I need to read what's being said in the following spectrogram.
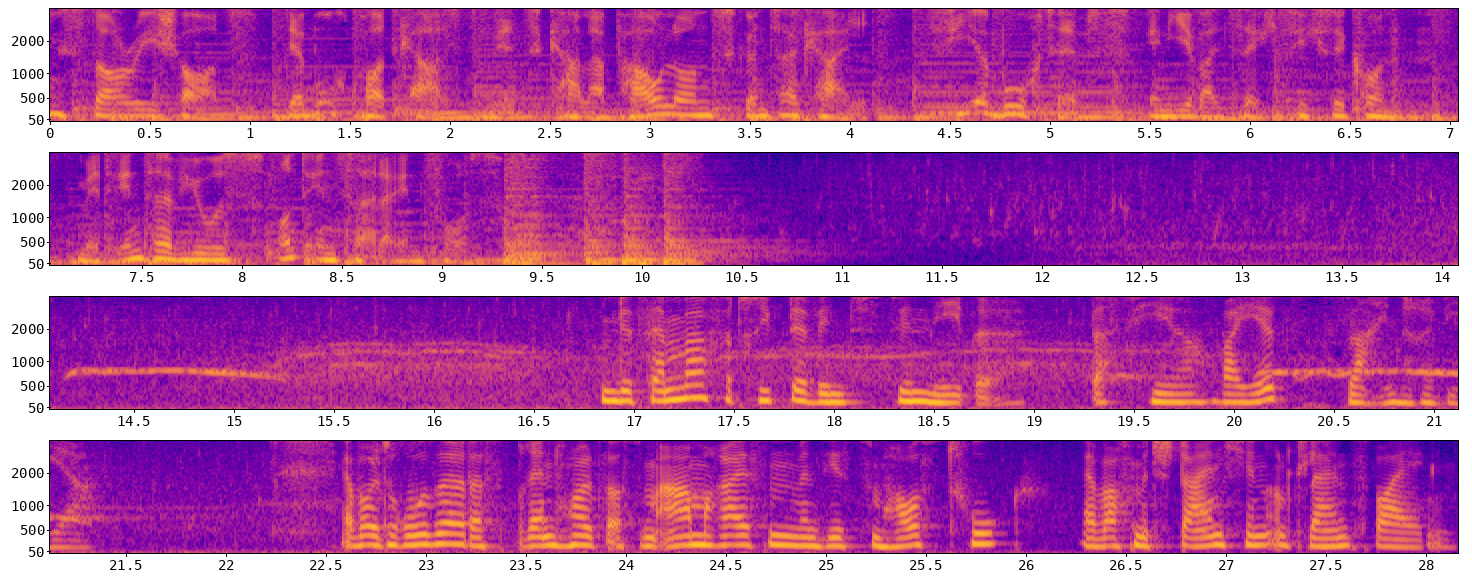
Long Story Short, der Buchpodcast mit Carla Paul und Günther Keil. Vier Buchtipps in jeweils 60 Sekunden mit Interviews und Insider-Infos. Im Dezember vertrieb der Wind den Nebel. Das hier war jetzt sein Revier. Er wollte Rosa das Brennholz aus dem Arm reißen, wenn sie es zum Haus trug. Er warf mit Steinchen und kleinen Zweigen.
